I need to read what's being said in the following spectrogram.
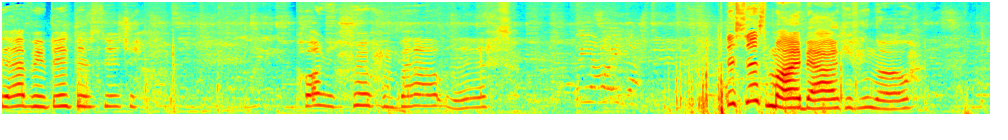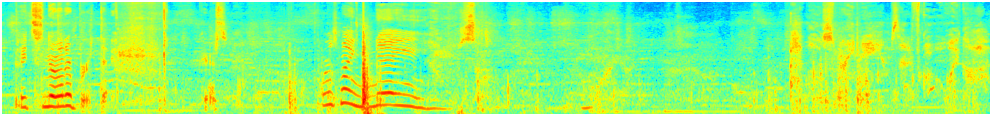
every big decision. Part about this. This is my bag, even though it's not a birthday. Here's, where's my names? I lost my names. Oh my god.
